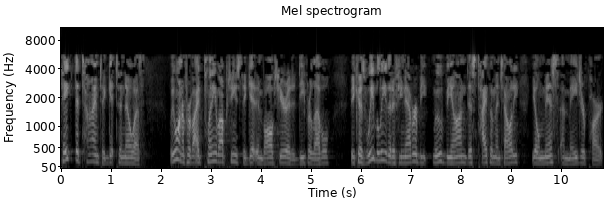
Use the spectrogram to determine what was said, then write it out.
Take the time to get to know us we want to provide plenty of opportunities to get involved here at a deeper level because we believe that if you never be, move beyond this type of mentality, you'll miss a major part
